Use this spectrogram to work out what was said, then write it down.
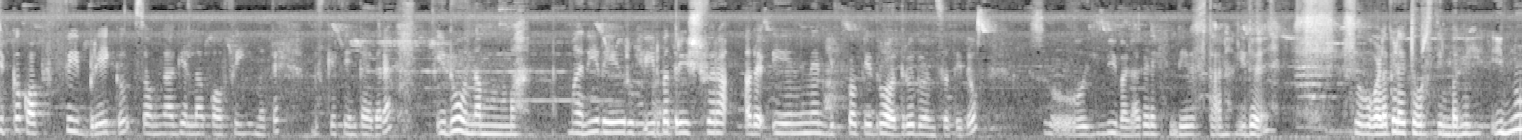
ಚಿಕ್ಕ ಕಾಫಿ ಬ್ರೇಕ್ ಸೊ ಹಂಗಾಗಿ ಎಲ್ಲ ಕಾಫಿ ಮತ್ತು ಬಿಸ್ಕೆಟ್ ತಿಂತಾ ಇದ್ದಾರೆ ಇದು ನಮ್ಮ ಮನೆ ದೇವರು ವೀರಭದ್ರೇಶ್ವರ, ಅದೇ ಏನೇನೇನು ಗಿಫ್ಟ್ ಕೊಟ್ಟಿದ್ರು ಅದ್ರದ್ದು ಇದು. ಸೊ ಇಲ್ಲಿ ಒಳಗಡೆ ದೇವಸ್ಥಾನ ಇದೆ. ಸೊ ಒಳಗಡೆ ತೋರಿಸ್ತೀನಿ ಬನ್ನಿ. ಇನ್ನೂ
